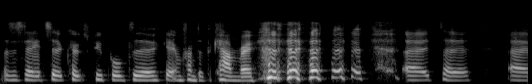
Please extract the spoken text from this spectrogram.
as I say, to coax people to get in front of the camera, uh, to um,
